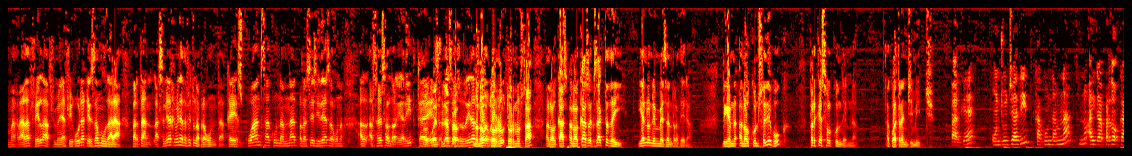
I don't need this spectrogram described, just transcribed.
m'agrada fer la primera figura, que és de moderar. Per tant, la senyora Jiménez ha fet una pregunta, que és quan s'ha condemnat per les seves idees alguna... El, el senyor Saldoni ha dit que No, és... des dels però, ordinadors no, no, torno, torno a estar en el cas, en el cas exacte d'ahir ja no anem més enrere diguem en el conseller Buch per què se'l condemna a 4 anys i mig Perquè un jutge ha dit que ha condemnat, no? Ai, que, perdó, que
